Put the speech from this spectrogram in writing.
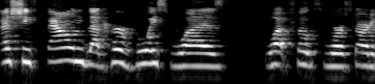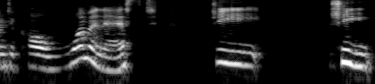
as she found that her voice was what folks were starting to call womanist, she she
